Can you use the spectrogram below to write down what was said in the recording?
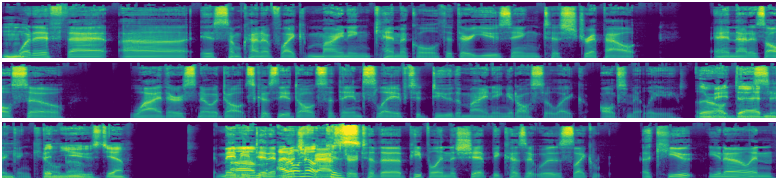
Mhm. What if that uh, is some kind of like mining chemical that they're using to strip out, and that is also why there's no adults because the adults that they enslaved to do the mining, it also like ultimately They're all dead sick and and been them. used. Yeah, Maybe Um, it did it much know, faster to the people in the ship because it was like acute, you know, and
